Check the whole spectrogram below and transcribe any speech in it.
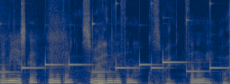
Ba mi esker, benetan, zuna horri lezena. Zuei. Zan ongi. Ba.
